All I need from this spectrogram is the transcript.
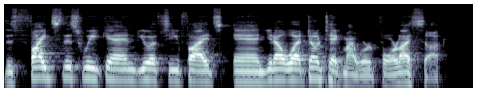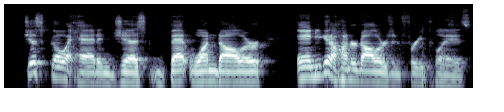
the fights this weekend, UFC fights. And you know what? Don't take my word for it. I suck. Just go ahead and just bet $1 and you get $100 in free plays.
